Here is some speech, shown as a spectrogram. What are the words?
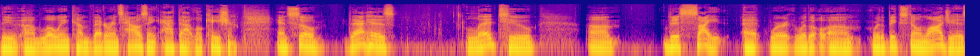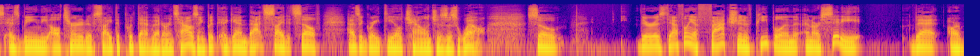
the um, low income veterans housing at that location. And so that has led to um, this site at where where the um, where the Big Stone Lodge is as being the alternative site to put that veterans housing. But again, that site itself has a great deal of challenges as well. So there is definitely a faction of people in the, in our city that are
